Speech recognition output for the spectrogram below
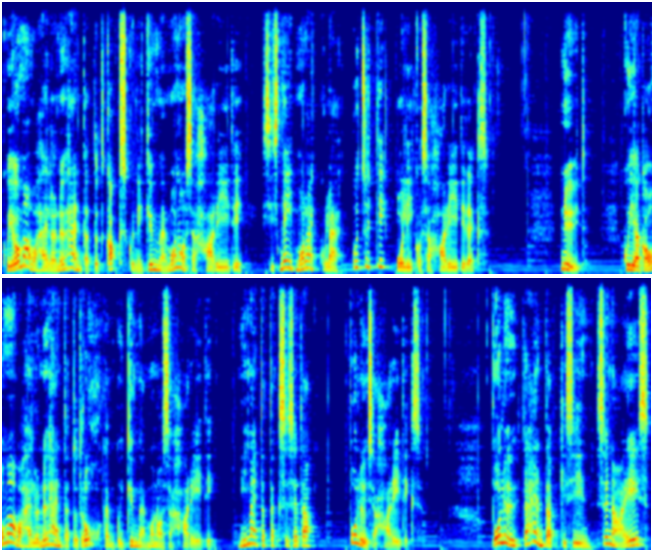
kui omavahel on ühendatud kaks kuni kümme monosahhariidi, siis neid molekule kutsuti oligosahhariidideks. nüüd, kui aga omavahel on ühendatud rohkem kui kümme monosahhariidi, nimetatakse seda polüsahhariidiks. polü tähendabki siin sõna ees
